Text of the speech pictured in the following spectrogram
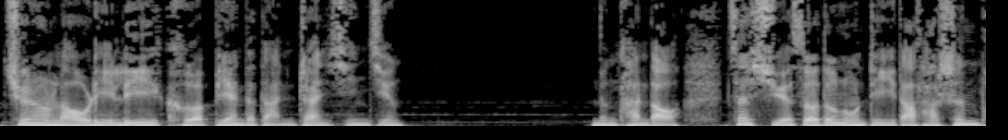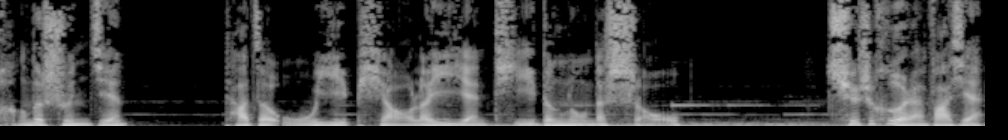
却让老李立刻变得胆战心惊。能看到，在血色灯笼抵达他身旁的瞬间，他则无意瞟了一眼提灯笼的手，却是赫然发现，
